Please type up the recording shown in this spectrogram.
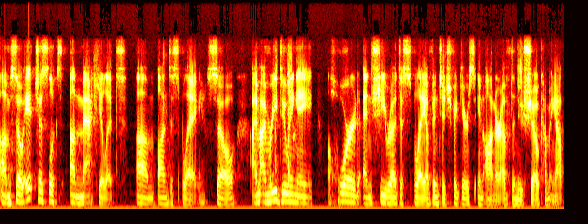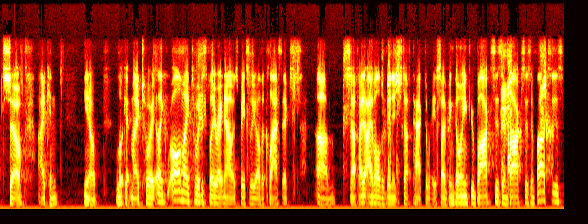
Um, so it just looks immaculate um, on display. So I'm I'm redoing a a Horde and She-Ra display of vintage figures in honor of the new show coming out. So I can, you know, look at my toy. Like all my toy display right now is basically all the classics um, stuff. I, I have all the vintage stuff packed away. So I've been going through boxes and boxes and boxes,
